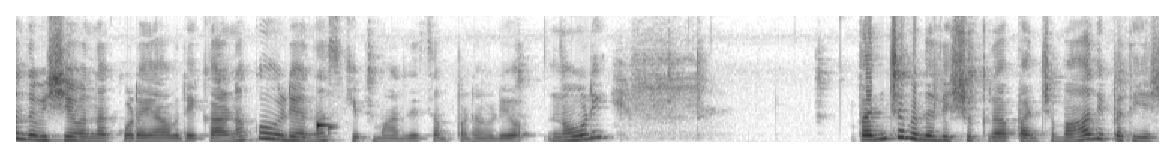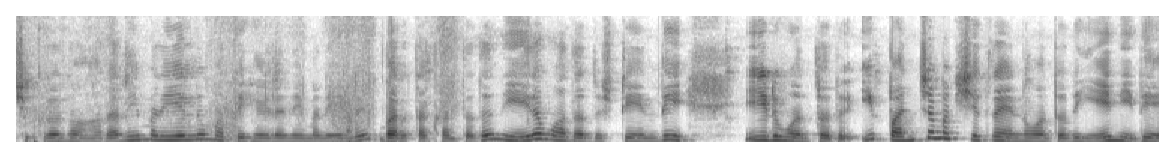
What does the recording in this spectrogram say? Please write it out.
ಒಂದು ವಿಷಯವನ್ನು ಕೂಡ ಯಾವುದೇ ಕಾರಣಕ್ಕೂ ವಿಡಿಯೋನ ಸ್ಕಿಪ್ ಮಾಡದೆ ಸಂಪೂರ್ಣ ವಿಡಿಯೋ ನೋಡಿ. ಪಂಚಮದಲ್ಲಿ ಶುಕ್ರ, ಪಂಚಮಾಧಿಪತಿಯ ಶುಕ್ರನು ಆರನೇ ಮನೆಯಲ್ಲೂ ಮತ್ತು ಏಳನೇ ಮನೆಯಲ್ಲೂ ಬರತಕ್ಕಂಥದ್ದು ನೇರವಾದ ದೃಷ್ಟಿಯಲ್ಲಿ ಇಡುವಂಥದ್ದು. ಈ ಪಂಚಮ ಕ್ಷೇತ್ರ ಎನ್ನುವಂಥದ್ದು ಏನಿದೆ?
